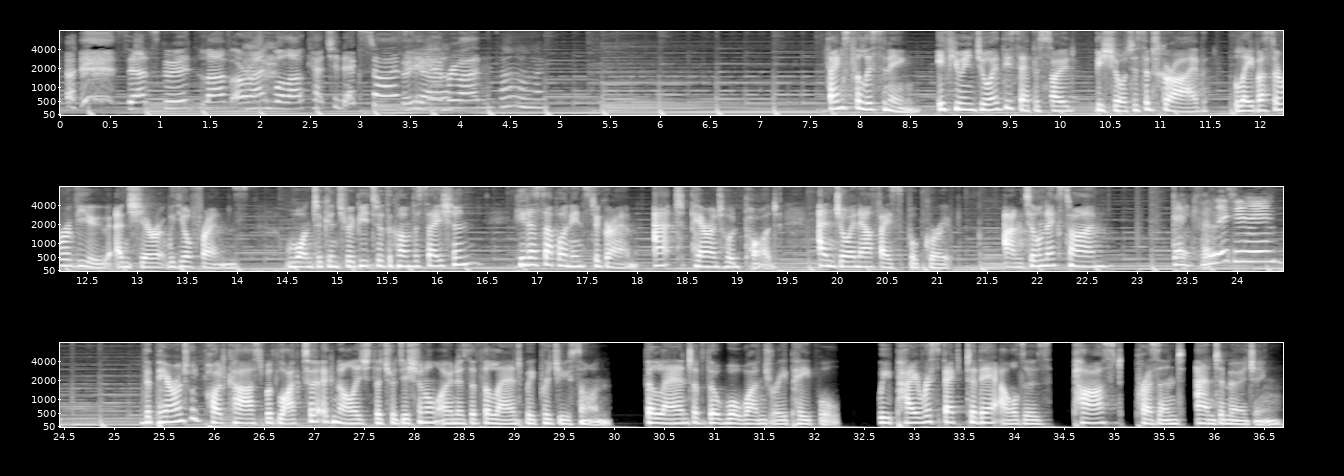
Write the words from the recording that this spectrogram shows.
Sounds good. Love. All right. Well, I'll catch you next time. See See, you, everyone. Bye. Thanks for listening. If you enjoyed this episode, be sure to subscribe, leave us a review, and share it with your friends. Want to contribute to the conversation? Hit us up on Instagram at ParenthoodPod and join our Facebook group. Until next time. Thanks for listening. The Parenthood podcast would like to acknowledge the traditional owners of the land we produce on, the land of the Wurundjeri people. We pay respect to their elders, past, present, and emerging.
